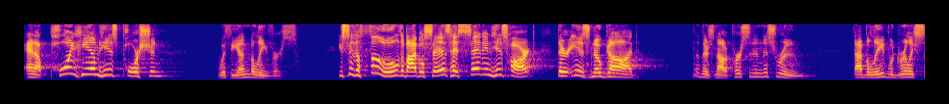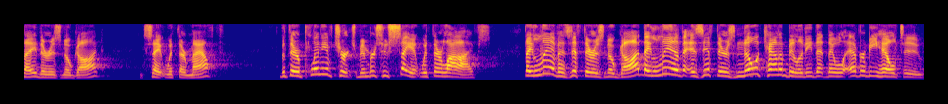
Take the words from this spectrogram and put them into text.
and appoint him his portion with the unbelievers. You see, the fool, the Bible says, has said in his heart, There is no God. there's not a person in this room that I believe would really say there is no God and say it with their mouth. But there are plenty of church members who say it with their lives. They live as if there is no God. They live as if there is no accountability that they will ever be held to.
